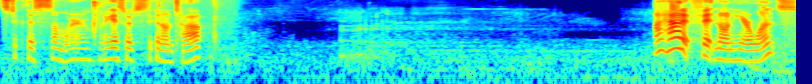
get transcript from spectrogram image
Stick this somewhere. I guess we have to stick it on top. Had it fitting on here once.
